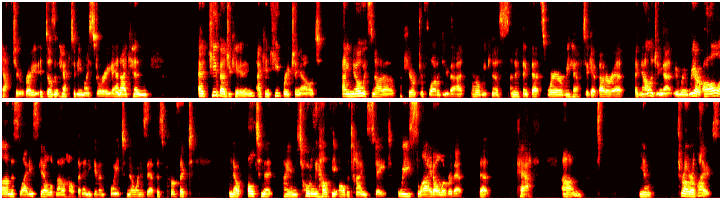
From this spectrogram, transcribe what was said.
have to, right? It doesn't have to be my story, and I can ed- keep educating. I can keep reaching out. I know it's not a, a character flaw to do that or a weakness, and I think that's where we have to get better at acknowledging that. we are all on the sliding scale of mental health at any given point. No one is at this perfect you know, ultimate, I am totally healthy all the time state. We slide all over that, that path, um, you know, throughout our lives.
